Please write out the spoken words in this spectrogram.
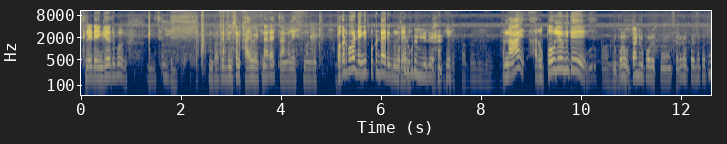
असले डेंगे आहेत बघ. बरेच दिवसांनी खाय भेटणार आहेत चांगले मजबूत. पकड पकड डेंगीच पकड डायरेक्ट. अरे नाही रुपवली हो मी ते. रुपवलं उतान रुपवलंच पण. सरळ रुपये नको तर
